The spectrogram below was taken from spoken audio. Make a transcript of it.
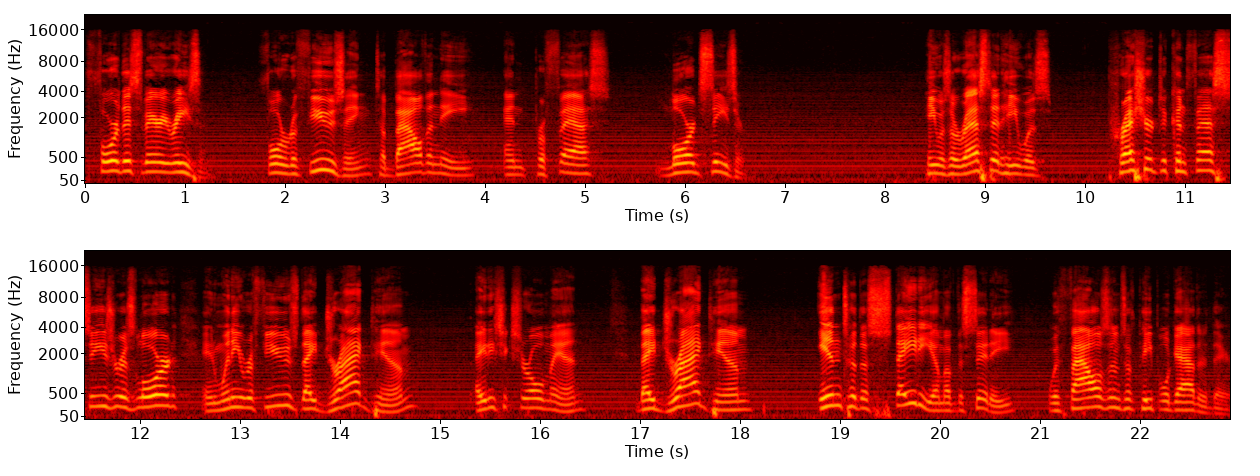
for this very reason for refusing to bow the knee and profess Lord Caesar. He was arrested, he was pressured to confess Caesar as Lord, and when he refused, they dragged him, 86 year old man, they dragged him into the stadium of the city with thousands of people gathered there.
